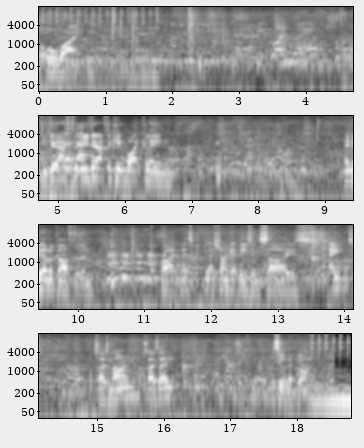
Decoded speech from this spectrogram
or all white. You do have to you do have to keep white clean. Maybe they'll look after them. Right, let's let's try and get these in size eight, size nine, size eight. Let's see what they've got.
